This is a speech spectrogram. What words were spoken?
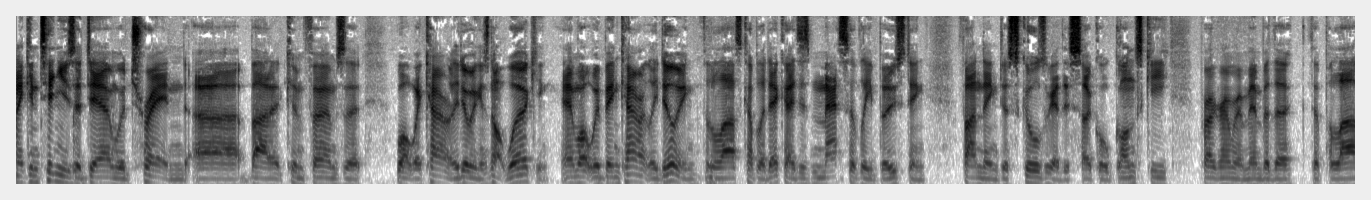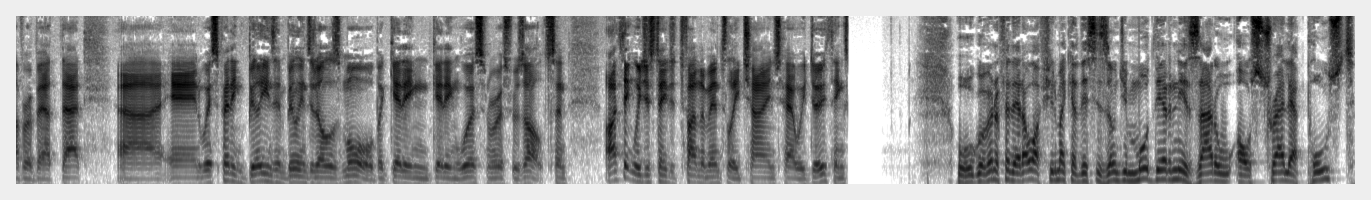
It continues a downward trend, uh, but it confirms that what we're currently doing is not working. And what we've been currently doing for the last couple of decades is massively boosting funding to schools. We had this so called Gonski program, remember the, the palaver about that. Uh, and we're spending billions and billions of dollars more, but getting, getting worse and worse results. And I think we just need to fundamentally change how we do things. O governo federal afirma que a decisão de modernizar o Australia Post,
